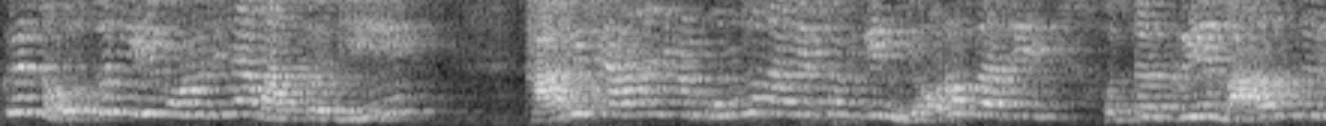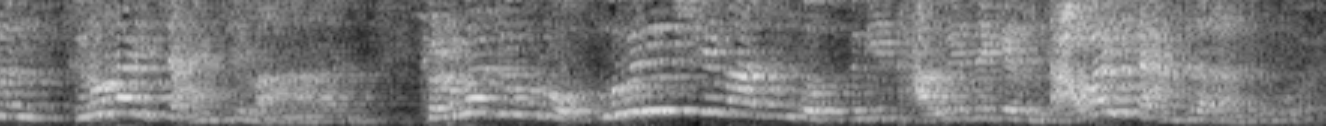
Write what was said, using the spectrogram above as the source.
그래서 어떤 일이 벌어지냐 봤더니 다윗이 하나님을 공손하게 섬긴 여러 가지 어떤 그의 마음들은 드러나 있지 않지만 결과적으로 의심하는 것들이 다윗에게는 나와 있지 않다라는 거예요.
